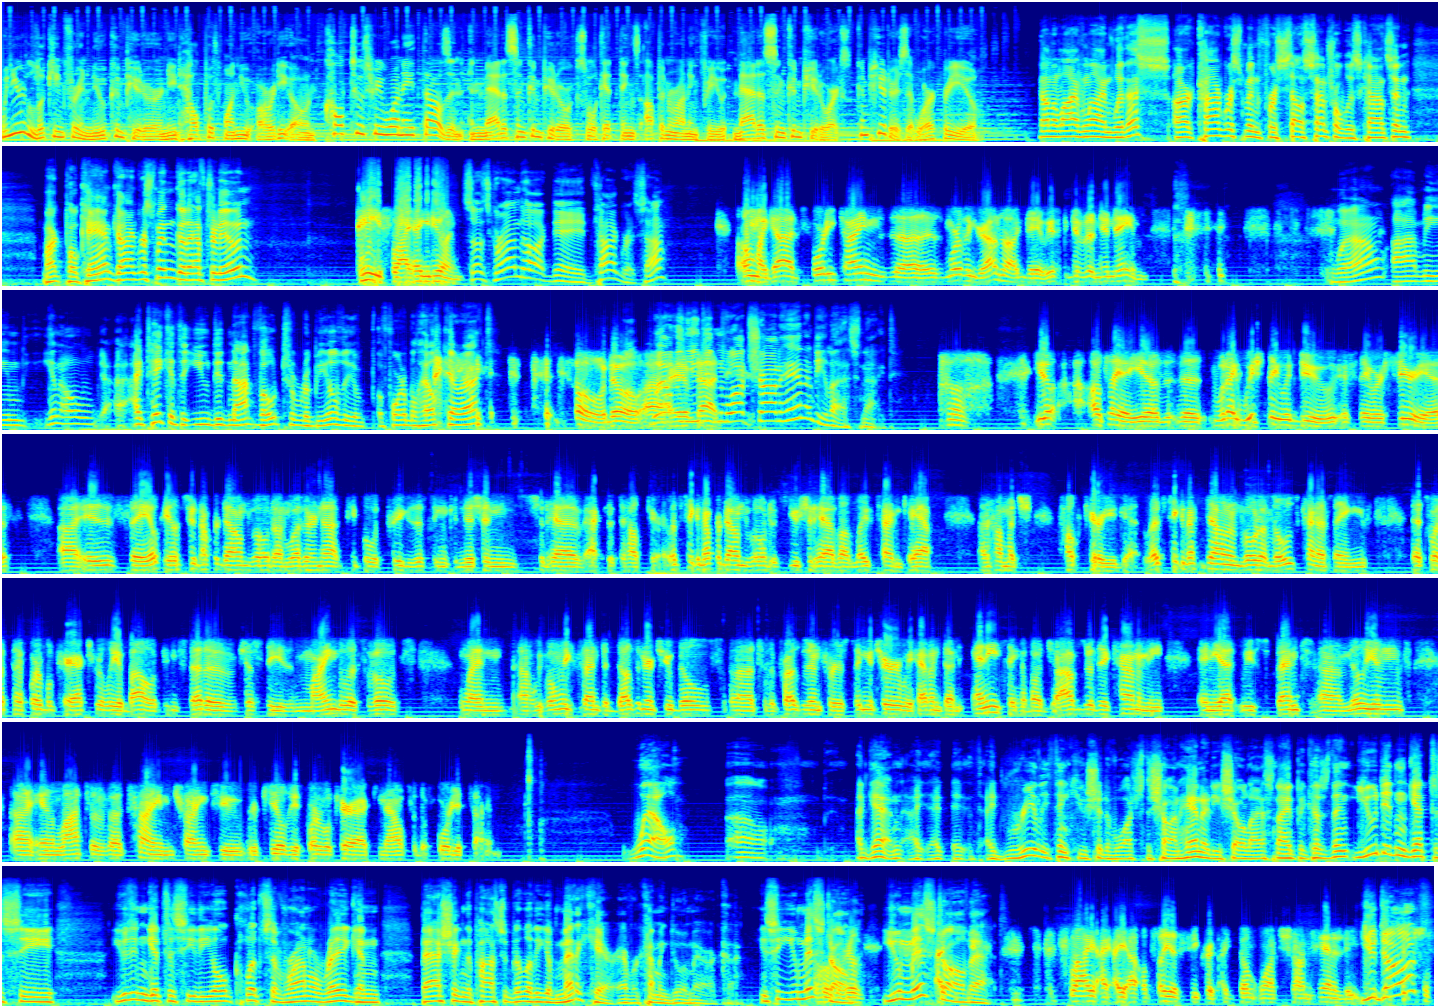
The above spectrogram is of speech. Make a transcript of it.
When you're looking for a new computer or need help with one you already own, call 231 8000 and Madison Computer Works will get things up and running for you. Madison Computer Works, computers that work for you. On the live line with us, our Congressman for South Central Wisconsin, Mark Pocan. Congressman, good afternoon. Hey, Sly, how you doing? So it's Groundhog Day at Congress, huh? Oh, my God. 40 times uh, is more than Groundhog Day. We have to give it a new name. well, I mean, you know, I take it that you did not vote to repeal the Affordable Health Care Act? no, no. Well, you not. didn't watch Sean Hannity last night. Oh, you know, I'll tell you, you know, the, the, what I wish they would do if they were serious uh, is say, okay, let's do an up or down vote on whether or not people with pre-existing conditions should have access to health care. Let's take an up or down vote if you should have a lifetime cap on how much health care you get. Let's take an up or down and vote on those kind of things. That's what the Affordable Care Act's really about, instead of just these mindless votes when uh, we've only sent a dozen or two bills uh, to the president for his signature. We haven't done anything about jobs or the economy, and yet we've spent uh, millions uh, and lots of uh, time trying to repeal the Affordable Care Act now for the 40th time. Well, uh, again, I, I, I really think you should have watched the Sean Hannity show last night because then you didn't get to see you didn't get to see the old clips of Ronald Reagan bashing the possibility of Medicare ever coming to America. You see, you missed oh, all really? you missed I, all that. Sly, I, I, will tell you a secret. I don't watch Sean Hannity. You don't?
